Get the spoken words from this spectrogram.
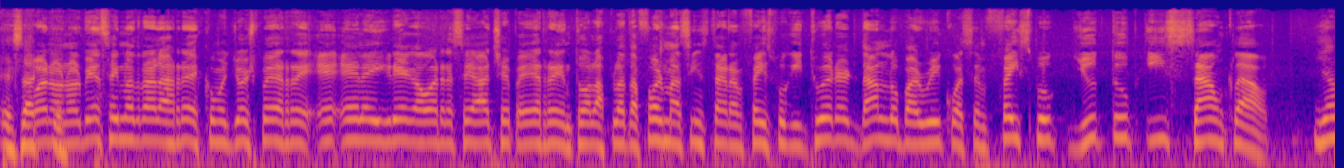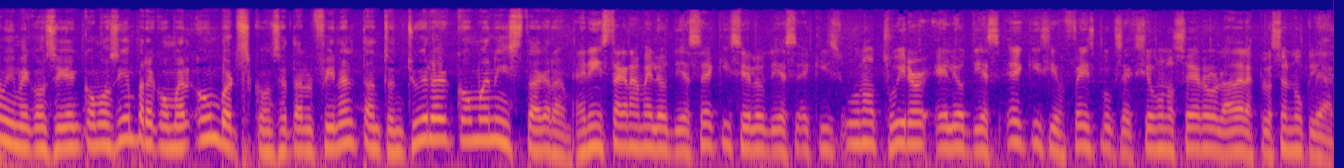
Exacto. Bueno, no olviden seguirnos a través de las redes como el George PR, ELY o RCHPR en todas las plataformas, Instagram, Facebook y Twitter. Download by request en Facebook, YouTube y SoundCloud. Y a mí me consiguen como siempre como el Umberts con Z al final, tanto en Twitter como en Instagram. En Instagram, Helios10X, Helios10X1, Twitter, Helios10X y en Facebook, sección 10, la de la explosión nuclear.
